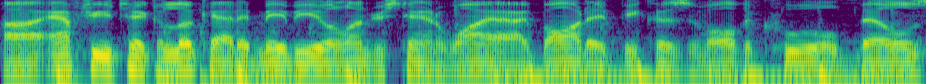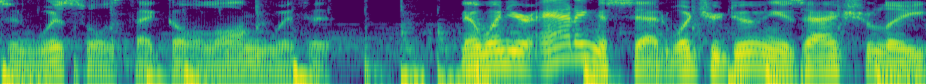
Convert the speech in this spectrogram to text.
uh, after you take a look at it, maybe you'll understand why I bought it because of all the cool bells and whistles that go along with it. Now, when you're adding a set, what you're doing is actually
